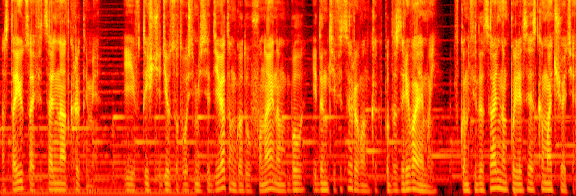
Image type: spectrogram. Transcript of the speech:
остаются официально открытыми, и в 1989 году Фунайном был идентифицирован как подозреваемый в конфиденциальном полицейском отчете.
